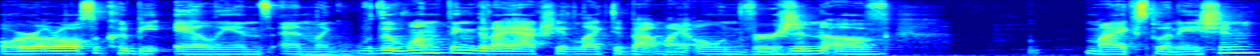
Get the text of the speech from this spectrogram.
or it also could be aliens. And like the one thing that I actually liked about my own version of my explanation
